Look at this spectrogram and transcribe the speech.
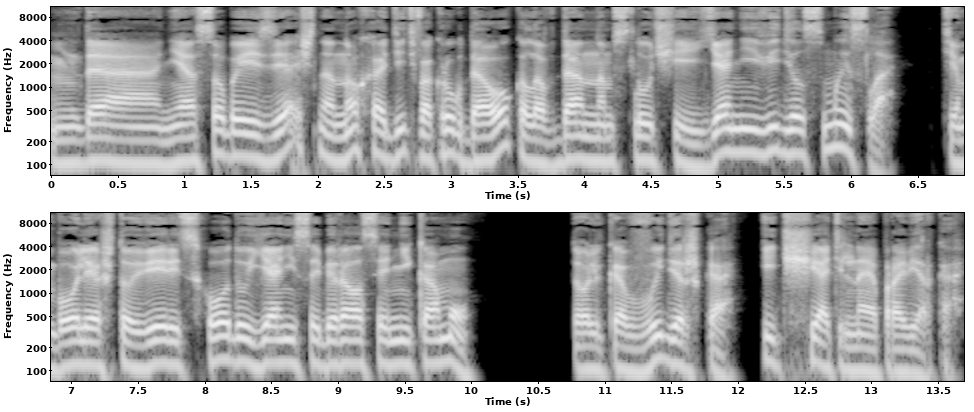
Да, не особо изящно, но ходить вокруг да около в данном случае я не видел смысла. Тем более, что верить сходу я не собирался никому. Только выдержка и тщательная проверка.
